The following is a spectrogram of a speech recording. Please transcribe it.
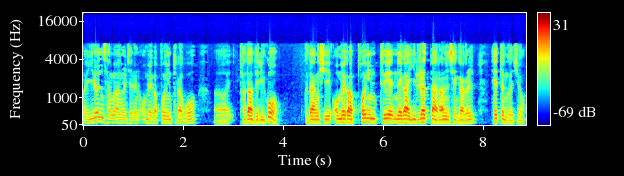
이런 상황을 저는 오메가 포인트라고 어, 받아들이고 그 당시 오메가 포인트에 내가 이르렀다라는 생각을 했던 거죠.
